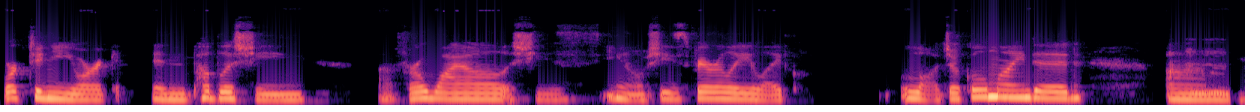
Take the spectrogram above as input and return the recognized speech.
worked in New York in publishing uh, for a while. She's, you know, she's fairly like logical minded, um, mm-hmm.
